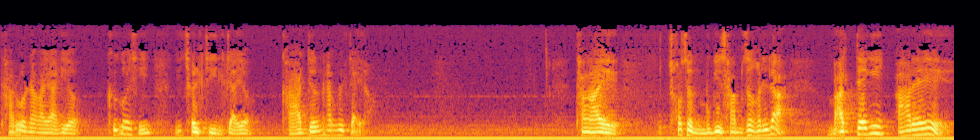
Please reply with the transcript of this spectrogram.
타러 나가야 해요. 그것이 절지일자여 간절은 한 글자여. 당하의 초선 무기 삼성하리라 맞대기 아래에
